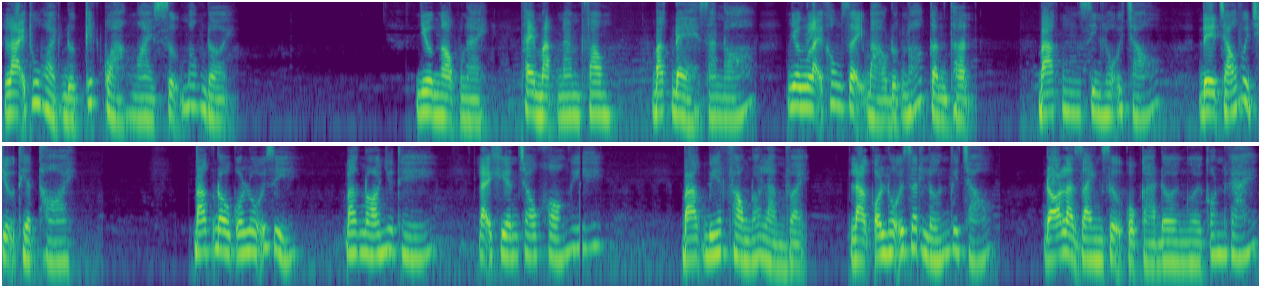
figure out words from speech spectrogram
lại thu hoạch được kết quả ngoài sự mong đợi. Như Ngọc này, thay mặt Nam Phong, bác đẻ ra nó, nhưng lại không dạy bảo được nó cẩn thận. Bác xin lỗi cháu, để cháu phải chịu thiệt thòi. Bác đâu có lỗi gì, bác nói như thế lại khiến cháu khó nghĩ. Bác biết Phong nó làm vậy là có lỗi rất lớn với cháu. Đó là danh dự của cả đời người con gái.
